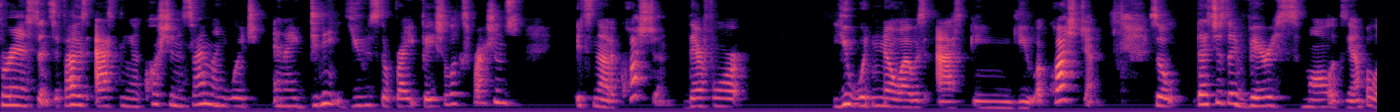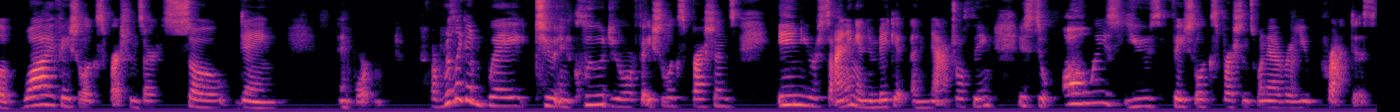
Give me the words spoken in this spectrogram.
For instance, if I was asking a question in sign language and I didn't use the right facial expressions, it's not a question. Therefore, you wouldn't know I was asking you a question. So that's just a very small example of why facial expressions are so dang important a really good way to include your facial expressions in your signing and to make it a natural thing is to always use facial expressions whenever you practice.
